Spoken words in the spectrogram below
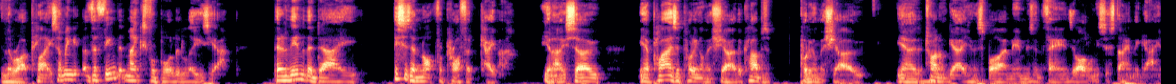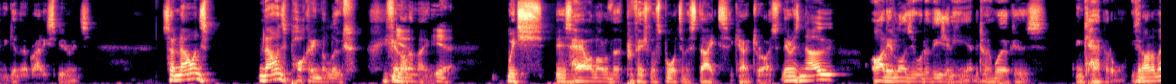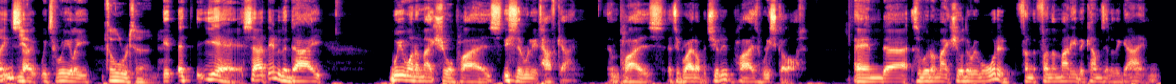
in the right place. I mean, the thing that makes football a little easier, that at the end of the day, this is a not-for-profit caper. You know, so you know, players are putting on the show, the club's putting on the show you know, they're trying to engage and inspire members and fans who ultimately sustain the game and give them a great experience. So no one's no one's pocketing the loot, if you yeah, know what I mean. Yeah. Which is how a lot of the professional sports in the States are characterised. There is no ideological division here between workers and capital, if you know what I mean. So Yeah. which really It's all returned. it, it, yeah. So at the end of the day, we want to make sure players. This is a really tough game, and players. It's a great opportunity. Players risk a lot, and uh, so we want to make sure they're rewarded from the from the money that comes into the game.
